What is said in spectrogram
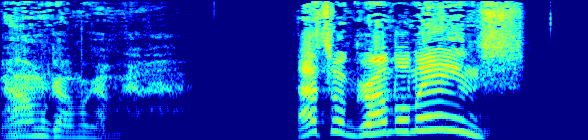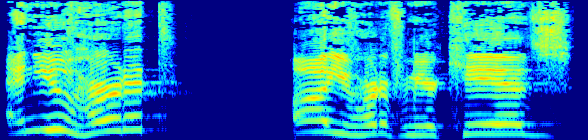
Grumble, grumble, grumble. That's what grumble means. And you've heard it. Oh, you've heard it from your kids.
